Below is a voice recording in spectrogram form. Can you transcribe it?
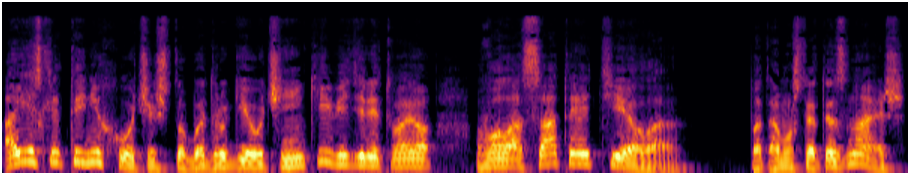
А если ты не хочешь, чтобы другие ученики видели твое волосатое тело? Потому что ты знаешь,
